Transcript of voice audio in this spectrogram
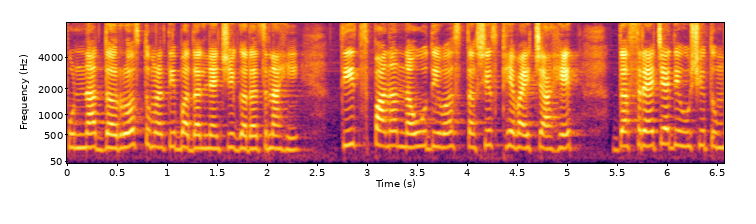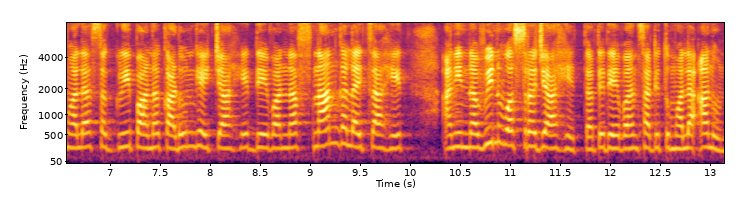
पुन्हा दररोज तुम्हाला ती बदलण्याची गरज नाही. तीच पानं नऊ दिवस तशीच ठेवायची आहेत. दसऱ्याच्या दिवशी तुम्हाला सगळी पानं काढून घ्यायची आहेत. देवांना स्नान घालायचं आहेत आणि नवीन वस्त्र जे आहेत तर ते देवांसाठी तुम्हाला आणून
